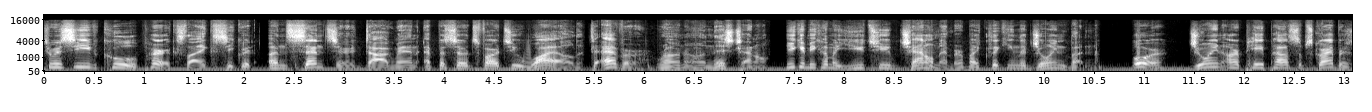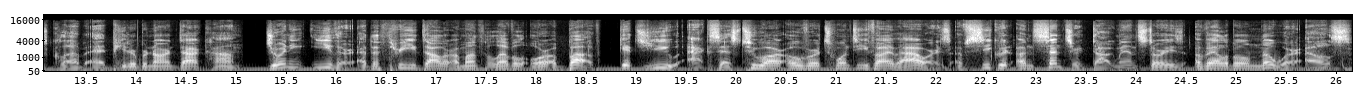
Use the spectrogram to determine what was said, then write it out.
To receive cool perks like secret uncensored Dogman episodes far too wild to ever run on this channel, you can become a YouTube channel member by clicking the join button, or join our PayPal subscribers club at peterbernard.com. Joining either at the $3 a month level or above gets you access to our over 25 hours of secret uncensored Dogman stories available nowhere else.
